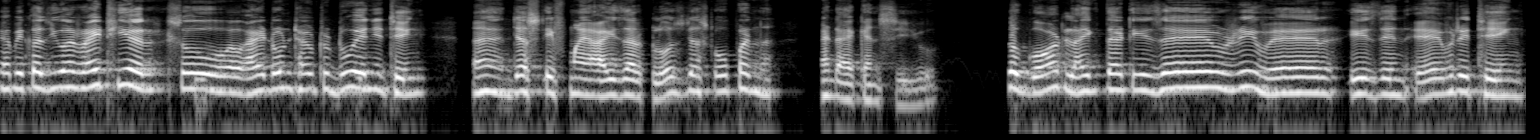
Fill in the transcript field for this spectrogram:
Yeah, because you are right here, so uh, I don't have to do anything. Uh, just if my eyes are closed, just open and I can see you. So God like that is everywhere, is in everything,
